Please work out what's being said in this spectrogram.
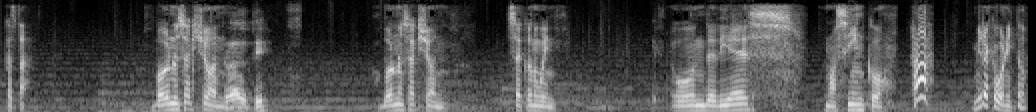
Acá está. Bonus action. ¿Verdad de ti? Bonus action. Second wind. Un de 10 más 5. ¡Ah! Mira qué bonito.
